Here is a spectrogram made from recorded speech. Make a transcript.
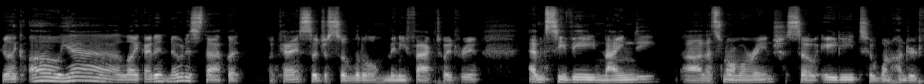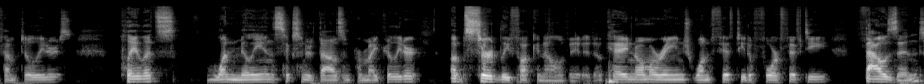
you're like, oh yeah, like I didn't notice that, but okay, so just a little mini factoid for you. MCV 90, uh, that's normal range, so 80 to 100 femtoliters. Platelets 1,600,000 per microliter, absurdly fucking elevated. Okay, normal range 150 to 450,000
